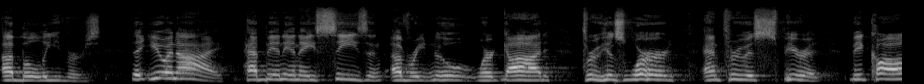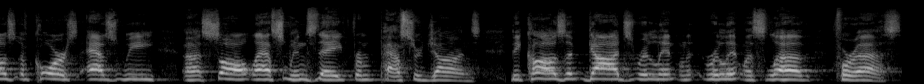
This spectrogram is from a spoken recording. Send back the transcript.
of believers, that you and I have been in a season of renewal where God, through His Word and through His Spirit, because, of course, as we uh, saw last Wednesday from Pastor John's, because of God's relentless love for us,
